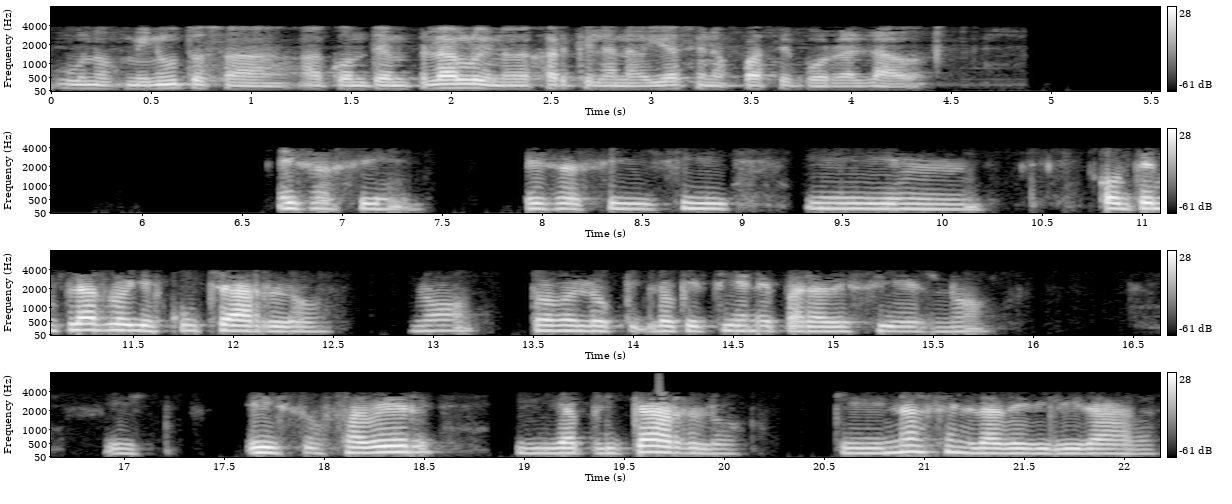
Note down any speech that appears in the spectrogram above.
unos minutos a, a contemplarlo y no dejar que la Navidad se nos pase por al lado. Es así, es así, sí, y mm, contemplarlo y escucharlo, ¿no? Todo lo que, lo que tiene para decir, ¿no? Y eso, saber y aplicarlo, que nace en la debilidad,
